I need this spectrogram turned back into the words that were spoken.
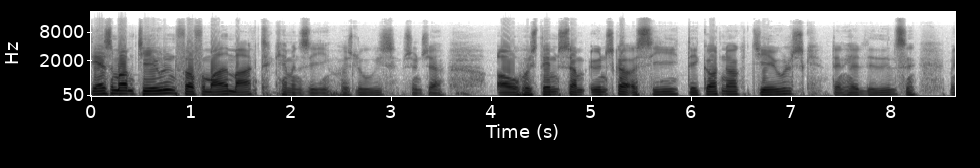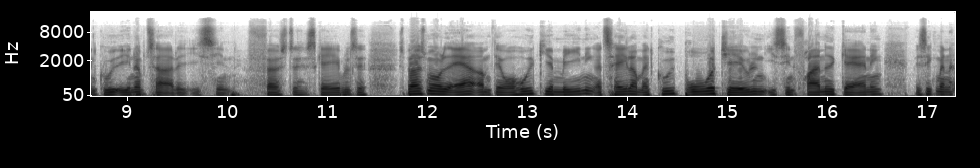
Det er som om djævlen får for meget magt, kan man sige, hos Louis, synes jeg og hos dem, som ønsker at sige, det er godt nok djævelsk, den her lidelse, men Gud indoptager det i sin første skabelse. Spørgsmålet er, om det overhovedet giver mening at tale om, at Gud bruger djævlen i sin fremmede gerning, hvis ikke man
